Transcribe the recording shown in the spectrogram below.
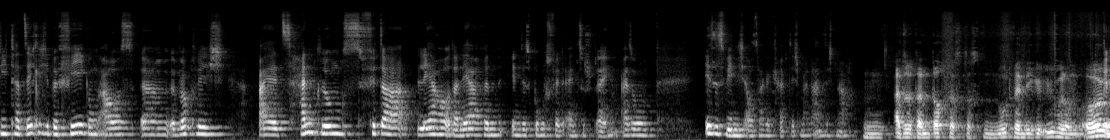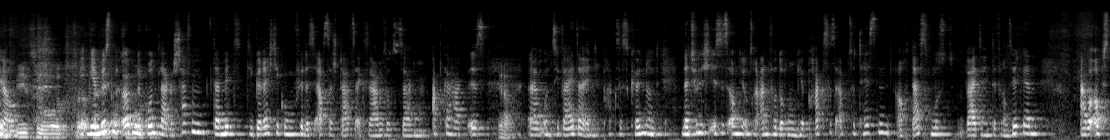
die tatsächliche Befähigung aus, ähm, wirklich als handlungsfitter Lehrer oder Lehrerin in das Berufsfeld einzusteigen. Also ist es wenig aussagekräftig, meiner Ansicht nach. Hm, also dann doch das, das notwendige Übel, um irgendwie genau. zu... wir müssen irgendeine Grundlage schaffen, damit die Berechtigung für das erste Staatsexamen sozusagen abgehakt ist ja. ähm, und sie weiter in die Praxis können. Und natürlich ist es auch nicht unsere Anforderung, hier Praxis abzutesten. Auch das muss weiterhin differenziert werden. Aber ob es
